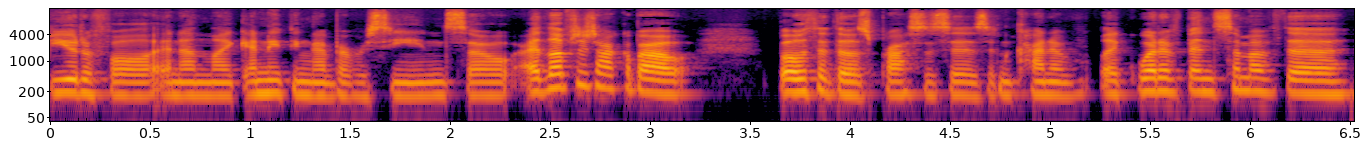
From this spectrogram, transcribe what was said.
beautiful and unlike anything I've ever seen. So I'd love to talk about both of those processes and kind of like what have been some of the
